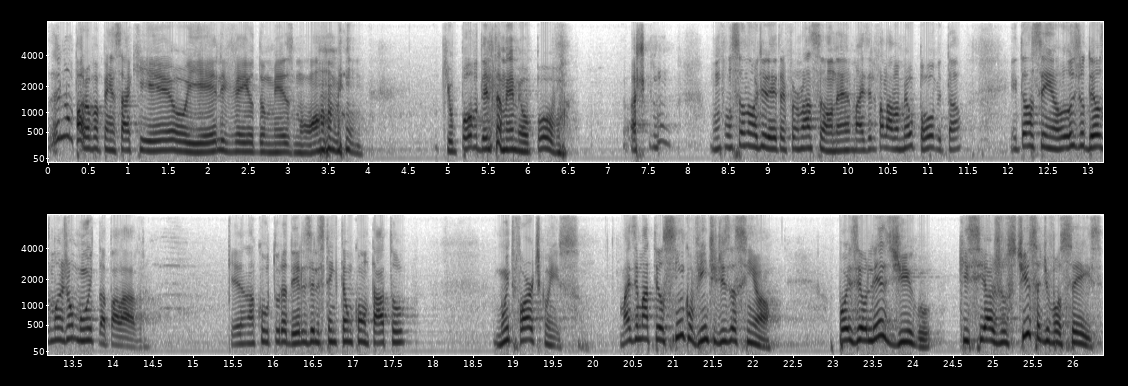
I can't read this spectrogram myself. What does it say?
ele não parou para pensar que eu e ele veio do mesmo homem, que o povo dele também é meu povo? Acho que não, não funcionou direito a informação, né? Mas ele falava meu povo e tal. Então, assim, os judeus manjam muito da palavra. Porque na cultura deles, eles têm que ter um contato muito forte com isso. Mas em Mateus 5,20 diz assim: ó, Pois eu lhes digo que se a justiça de vocês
